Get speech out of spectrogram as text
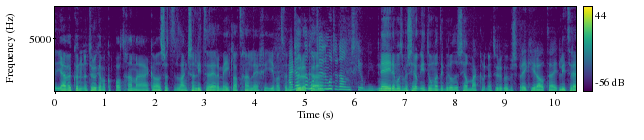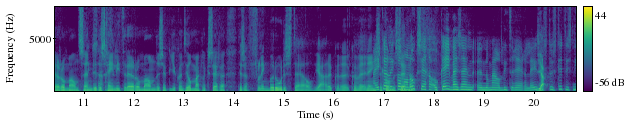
ja, we kunnen het natuurlijk helemaal kapot gaan maken als we het langs een literaire meetlat gaan leggen hier. Wat we Maar natuurlijk... dat, moeten, eh, dat moeten we dan misschien ook niet doen. Nee, dat moeten we misschien ook niet doen, want ik bedoel, dat is heel makkelijk natuurlijk. We bespreken hier altijd literaire romans en dit is geen literaire roman, dus je, je kunt heel makkelijk zeggen, het is een flink beroerde stijl. Ja, dat kunnen, kunnen we in één Maar je kan, seconde je kan zeggen. dan ook zeggen, oké, wij zijn eh, normaal literaire lezers, Ja. dus dit is niet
